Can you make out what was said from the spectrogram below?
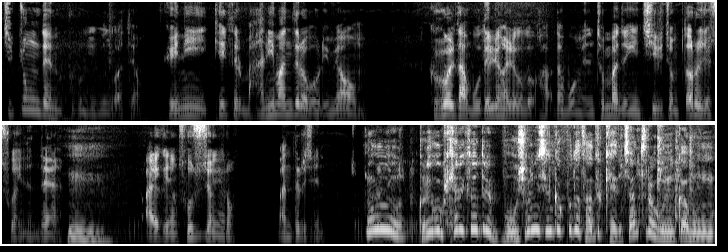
집중된 부분이 있는 것 같아요. 괜히 캐릭터를 많이 만들어 버리면 그걸 다 모델링 하려고 하다 보면 전반적인 질이 좀 떨어질 수가 있는데 음. 아예 그냥 소수 정예로 만들어진 좀 그런 어, 느낌이고 그리고 캐릭터들이 모션이 생각보다 다들 괜찮더라고. 그러니까 뭐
